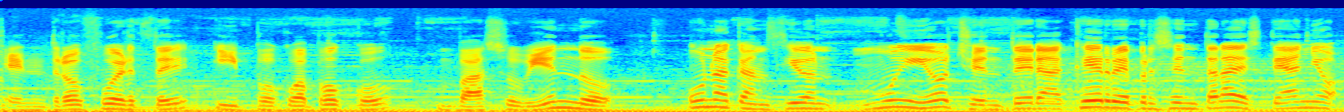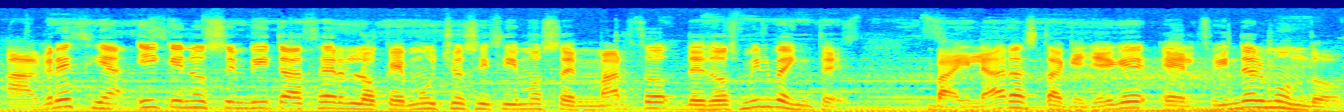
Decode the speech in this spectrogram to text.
entró fuerte y poco a poco va subiendo. Una canción muy ochentera que representará este año a Grecia y que nos invita a hacer lo que muchos hicimos en marzo de 2020, bailar hasta que llegue el fin del mundo.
